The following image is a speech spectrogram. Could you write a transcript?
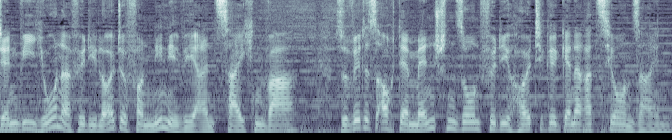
Denn wie Jona für die Leute von Ninive ein Zeichen war, so wird es auch der Menschensohn für die heutige Generation sein.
